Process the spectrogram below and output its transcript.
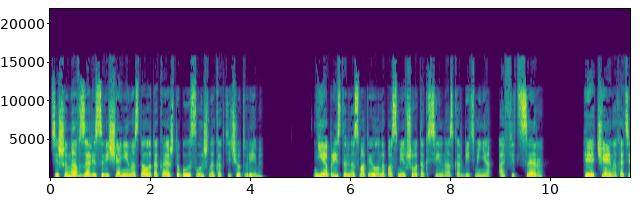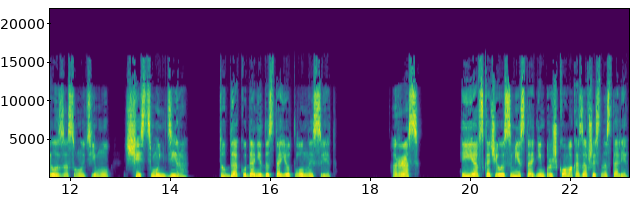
Тишина в зале совещаний настала такая, что было слышно, как течет время. Я пристально смотрела на посмевшего так сильно оскорбить меня офицера и отчаянно хотела засунуть ему честь мундира туда, куда не достает лунный свет. Раз, и я вскочила с места одним прыжком, оказавшись на столе.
